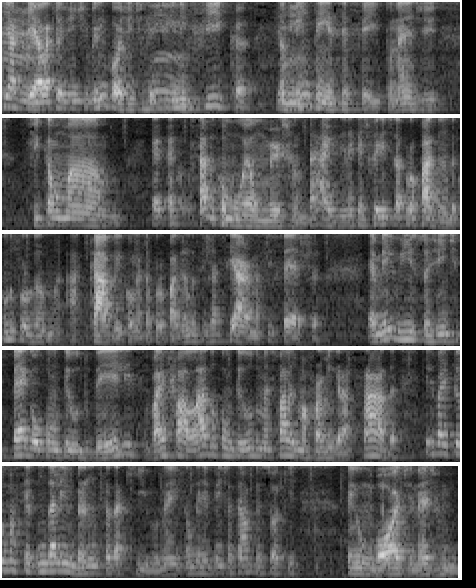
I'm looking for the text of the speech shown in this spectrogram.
e aquela que a gente brincou. A gente Sim. ressignifica. Sim. Também tem esse efeito, né? De fica uma. é- é- sabe como é um merchandising, né? Que é diferente da propaganda. Quando o programa acaba e começa a propaganda, você já se arma, se fecha. É meio isso, a gente pega o conteúdo deles, vai falar do conteúdo, mas fala de uma forma engraçada, ele vai ter uma segunda lembrança daquilo, né? Então, de repente, até uma pessoa que tem um bode, né, de um,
